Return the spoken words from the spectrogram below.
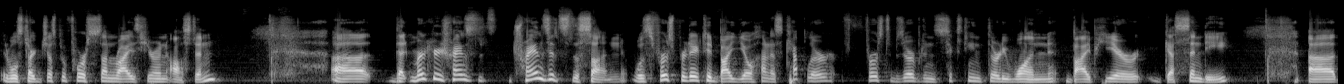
It will start just before sunrise here in Austin. Uh, that Mercury transits, transits, the Sun was first predicted by Johannes Kepler, first observed in 1631 by Pierre Gassendi. Uh,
